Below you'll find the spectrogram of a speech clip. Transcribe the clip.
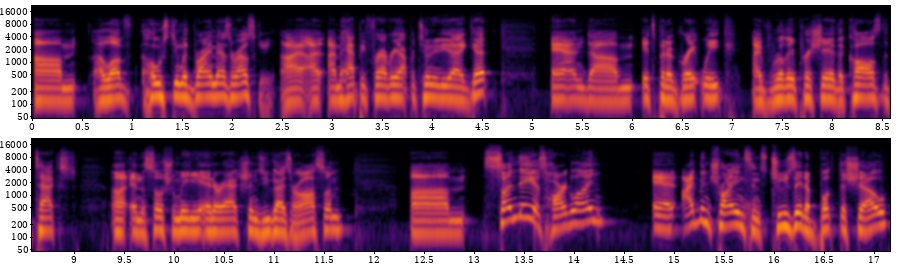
Um, I love hosting with Brian Mazurowski. I, I, I'm happy for every opportunity that I get. And um, it's been a great week. I've really appreciated the calls, the texts, uh, and the social media interactions. You guys are awesome. Um, Sunday is Hardline, and I've been trying since Tuesday to book the show,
